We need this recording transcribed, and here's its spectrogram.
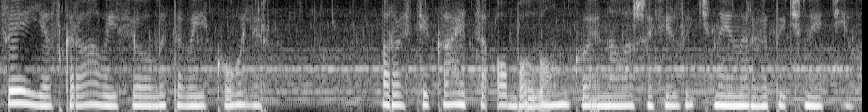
Цей яскравий фіолетовий колір розтікається оболонкою на ваше фізичне і енергетичне тіло.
